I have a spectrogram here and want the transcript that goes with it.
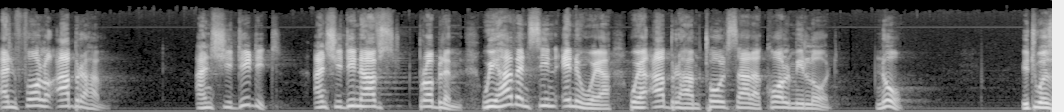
and follow Abraham. And she did it. And she didn't have problem. We haven't seen anywhere where Abraham told Sarah, Call me Lord. No. It was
